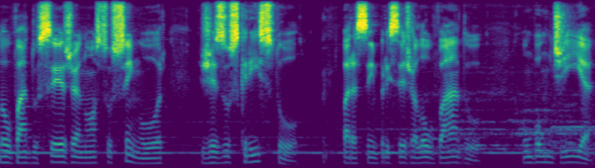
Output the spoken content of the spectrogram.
Louvado seja nosso Senhor Jesus Cristo, para sempre seja louvado. Um bom dia,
